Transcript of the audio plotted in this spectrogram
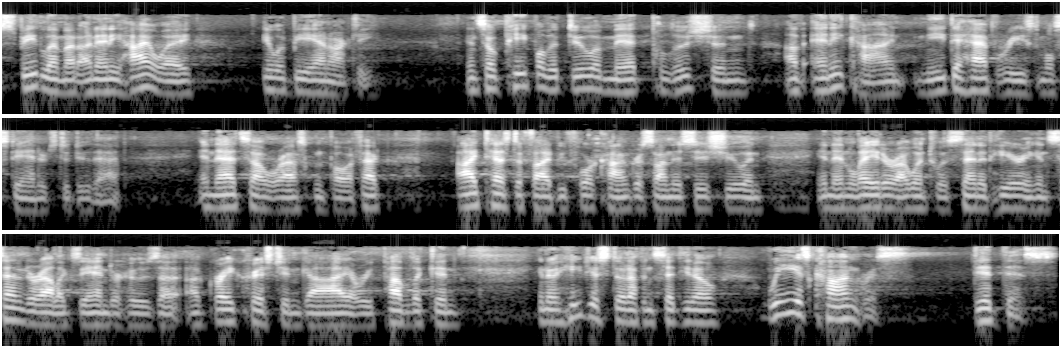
speed limit on any highway, it would be anarchy. And so people that do emit pollution of any kind need to have reasonable standards to do that. And that's how we're asking for. In fact, I testified before Congress on this issue, and, and then later I went to a Senate hearing, and Senator Alexander, who's a, a great Christian guy, a Republican, you know, he just stood up and said, you know, we as Congress did this.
